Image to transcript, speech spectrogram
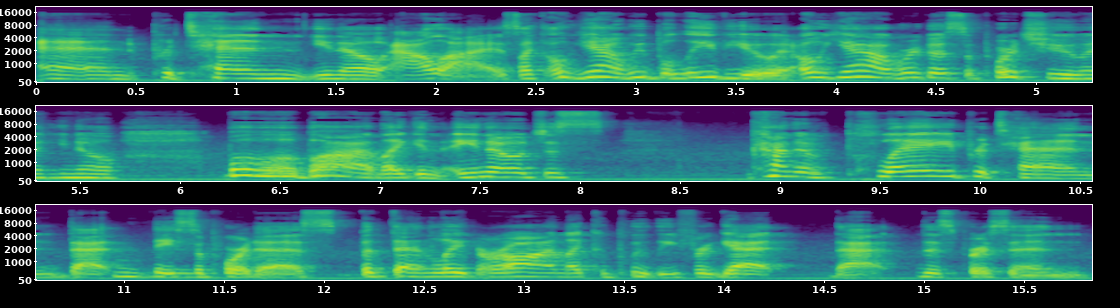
and pretend you know allies. Like oh yeah we believe you. And oh yeah we're going to support you. And you know blah blah blah. Like and you know just kind of play pretend that mm-hmm. they support us but then later on like completely forget that this person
